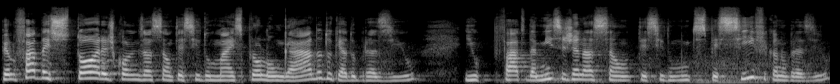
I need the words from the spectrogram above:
pelo fato da história de colonização ter sido mais prolongada do que a do Brasil, e o fato da miscigenação ter sido muito específica no Brasil,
